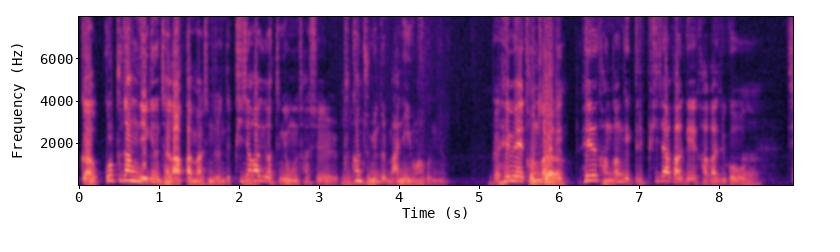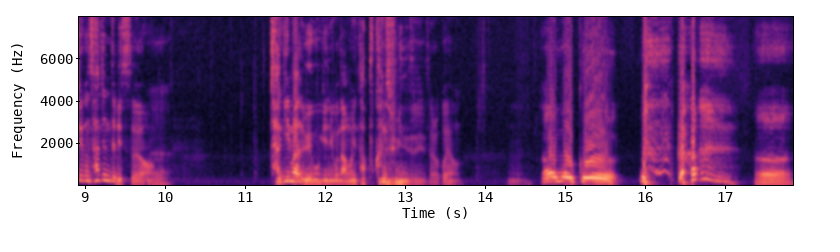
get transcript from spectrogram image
그러니까 골프장 얘기는 제가 아까 말씀드렸는데 음. 피자 가게 같은 경우는 사실 북한 주민들 많이 이용하거든요. 그러니까 해외 관광객 해외 관광객들이 피자 가게에 가가지고 어. 찍은 사진들이 있어요. 예. 자기만 외국인이고 나머지 다 북한 주민들이더라고요. 아니 뭐그 그러니까 어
